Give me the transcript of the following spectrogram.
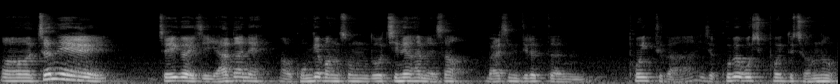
어, 전일 저희가 이제 야간에 어, 공개 방송도 진행하면서 말씀드렸던 포인트가 이제 950포인트 전후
